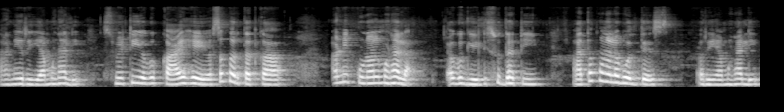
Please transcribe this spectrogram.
आणि रिया म्हणाली स्वीटी अगं काय हे? असं करतात का? आणि कुणाल म्हणाला अगं गेलीसुद्धा ती. आता कोणाला बोलतेस? रिया म्हणाली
